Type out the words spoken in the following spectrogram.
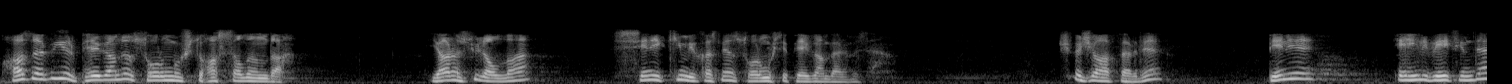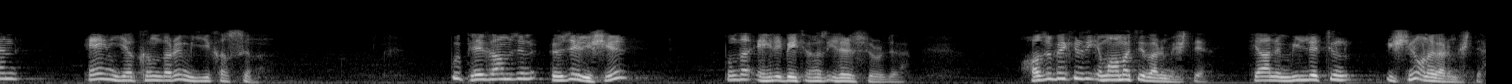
Hazreti bir peygamber sormuştu hastalığında. Ya Resulallah seni kim yıkasın sormuştu peygamberimize. Şöyle cevap verdi. Beni ehli beytimden en yakınlarım yıkasın. Bu peygamberimizin özel işi bunda ehli beytimiz ileri sürdü. Hazreti Bekir de imameti vermişti. Yani milletin işini ona vermişti.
